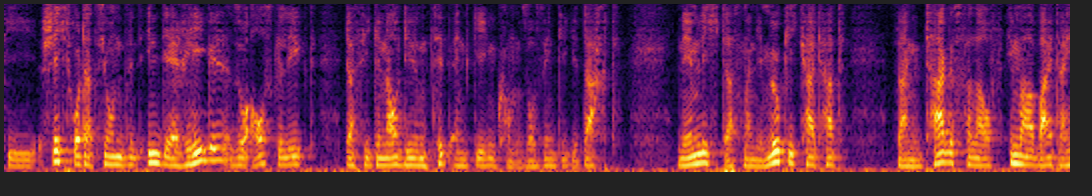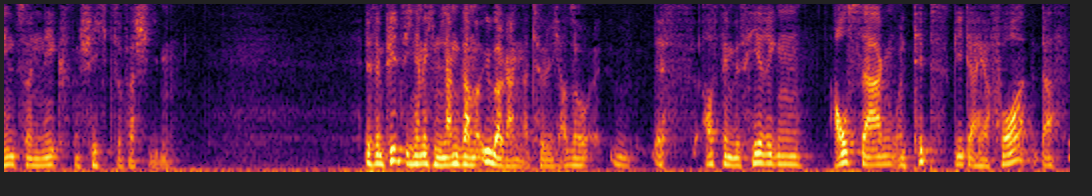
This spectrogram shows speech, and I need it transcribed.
Die Schichtrotationen sind in der Regel so ausgelegt, dass sie genau diesem Tipp entgegenkommen. So sind die gedacht. Nämlich, dass man die Möglichkeit hat, seinen Tagesverlauf immer weiterhin zur nächsten Schicht zu verschieben. Es empfiehlt sich nämlich ein langsamer Übergang natürlich. Also es, aus den bisherigen Aussagen und Tipps geht ja hervor, dass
